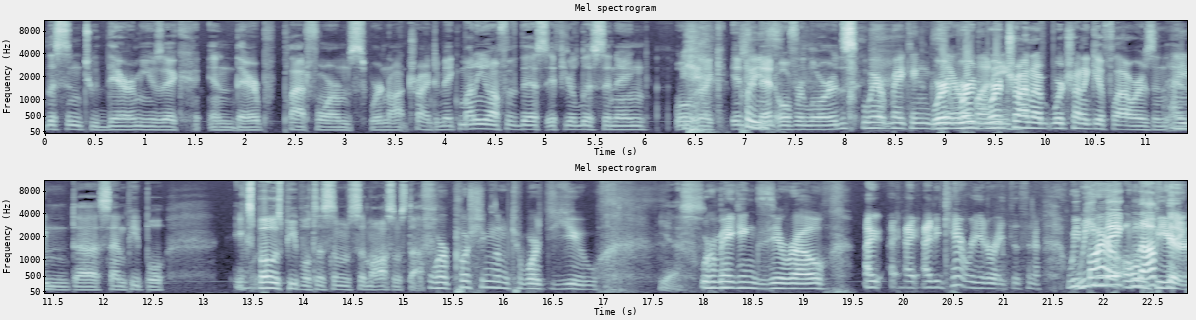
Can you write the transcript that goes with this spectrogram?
listen to their music and their platforms. We're not trying to make money off of this. If you're listening, like internet overlords, We're making we're 0 we're, money. we're trying to we're trying to give flowers and I- and uh, send people, expose people to some some awesome stuff. We're pushing them towards you. yes, We're making zero. I, I, I can't reiterate this enough. We, We buy make our own nothing. beer.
